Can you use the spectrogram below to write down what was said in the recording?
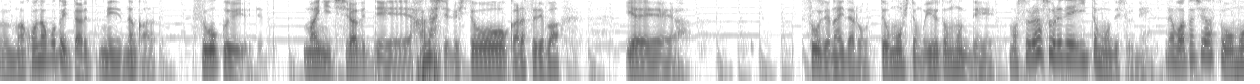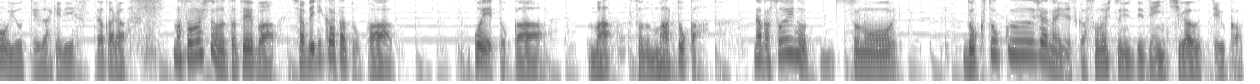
うん、まあこんなこと言ったらねなんかすごく毎日調べて話してる人からすればいやいやいやそうじゃないだろうって思う人もいると思うんで、まあ、それはそれでいいと思うんですよね。私はそう思うよっていうだけです。だから、まあ、その人の例えば喋り方とか声とか間その間とかなんかそういうのその独特じゃないですかその人によって全員違うっていうか。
